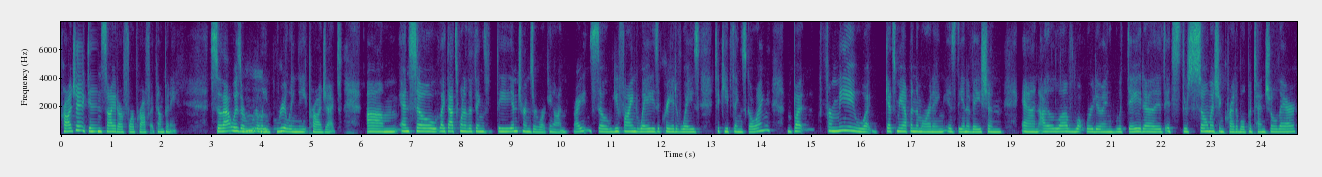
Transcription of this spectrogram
project inside our for profit company. So that was a mm. really, really neat project. Um, and so, like, that's one of the things the interns are working on, right? So you find ways, creative ways to keep things going. But for me, what gets me up in the morning is the innovation, and I love what we're doing with data. It's, it's there's so much incredible potential there,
